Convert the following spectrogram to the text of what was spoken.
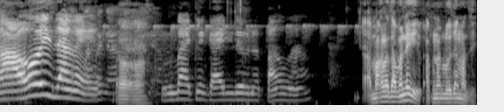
পাহৰি কোনোবা এতিয়া নাপাওঁ আৰু আমাৰ ঘৰলৈ যাব নেকি আপোনাক লৈ যাম আজি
